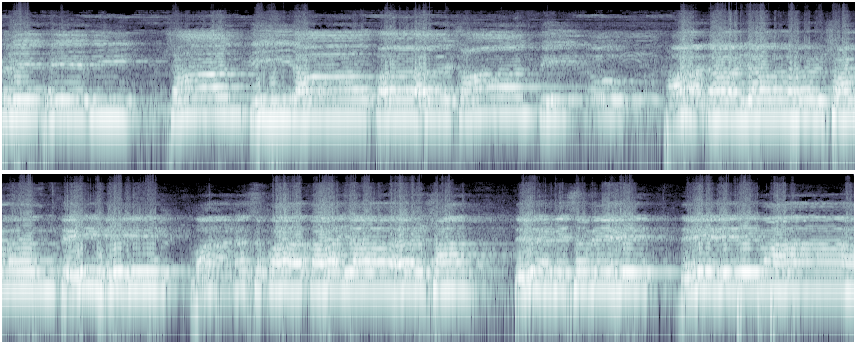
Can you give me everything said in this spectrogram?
પૃથ્વી શાંતિરાપ, શાંતિ खादाय शान्तिः मानसपाताय शान्तिर्विश्वे देवाः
